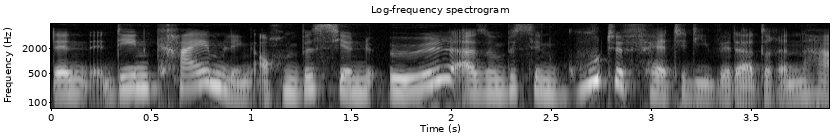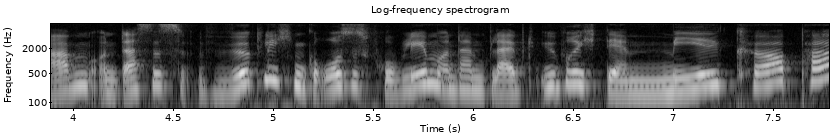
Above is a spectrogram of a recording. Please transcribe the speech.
denn den Keimling, auch ein bisschen Öl, also ein bisschen gute Fette, die wir da drin haben und das ist wirklich ein großes Problem. Und dann bleibt übrig der Mehlkörper,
